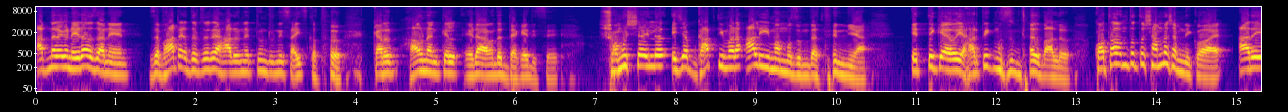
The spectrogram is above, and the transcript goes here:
আপনারা এখন এরাও জানেন যে ভাট হারুনের টুনটুনি সাইজ কত। কারণ হাউন আঙ্কেল এটা আমাদের দেখাই দিছে। সমস্যা হইল এইসব ঘাপটি মারা আলী ইমাম মজুমদার নিয়া। এর থেকে ওই হার্পিক মজুমদার ভালো। কথা অন্তত সামনাসামনি কয়, আর এই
